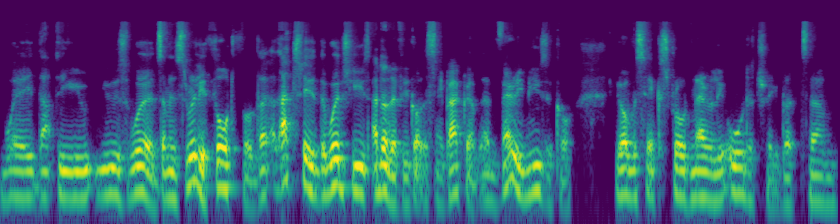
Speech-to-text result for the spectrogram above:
way that you use words. I mean, it's really thoughtful. Actually, the words you use, I don't know if you've got this in your background, they're very musical. You're obviously extraordinarily auditory, but um,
